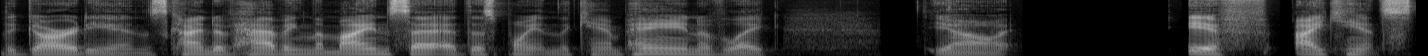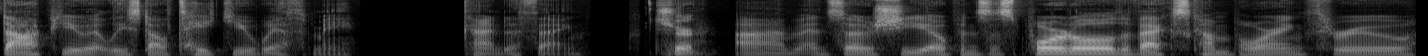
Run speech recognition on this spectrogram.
the guardians kind of having the mindset at this point in the campaign of like you know if i can't stop you at least i'll take you with me kind of thing Sure. um, and so she opens this portal. The Vex come pouring through.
